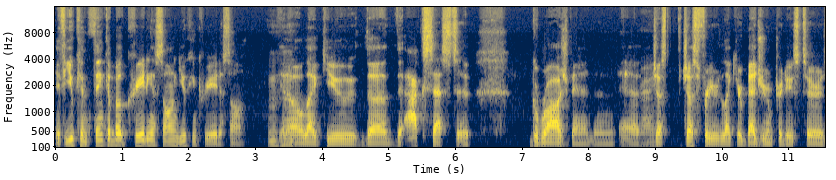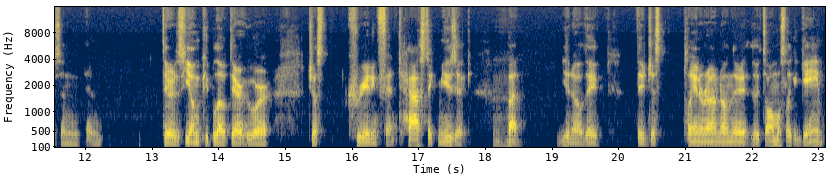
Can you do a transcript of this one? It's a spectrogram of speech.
if you can think about creating a song, you can create a song. Mm-hmm. You know, like you the the access to GarageBand and uh, right. just just for your like your bedroom producers and and there's young people out there who are just creating fantastic music, mm-hmm. but you know they they're just playing around on there. It's almost like a game.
